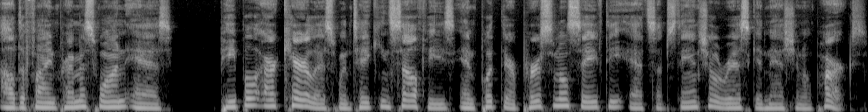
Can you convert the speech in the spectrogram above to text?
I'll define premise one as People are careless when taking selfies and put their personal safety at substantial risk in national parks.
